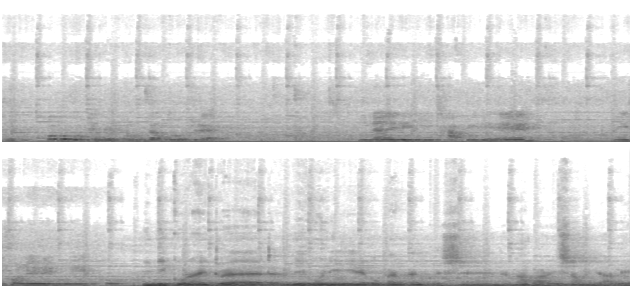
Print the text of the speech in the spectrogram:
ဆိုပုဂ္ဂိုလ်ကိုပြန်လေသုံးသက်ဖို့အတွက်ဒီနေ့လေးတွေရေးထားပြီးတယ်ဒီခုလေးတွေရေးဖို့မိမိကိုယ်တိုင်အတွက်တဲ့မိခွန်းနေရဲ့ open end question တဲ့ငါဘာတွေရှောင်နေရလဲ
